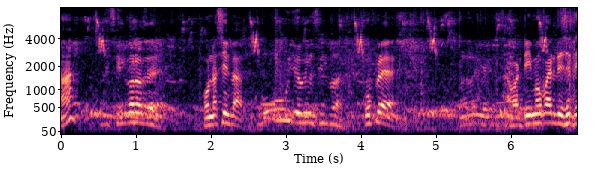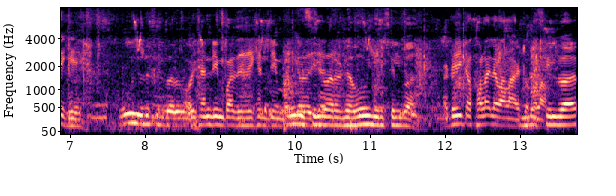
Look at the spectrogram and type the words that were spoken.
হ্যাঁ? সিলভার আছে। হোন্ডা সিলভার সিলভার উপরে। আমার ডিমও পাড়ি দিয়েছে দেখি। ওইখানে ডিম পাড়ি দিয়েছে এখানে ডিম সিলভার সিলভার একটু এইটা খোলাইলে ভালো হয়, একটু সিলভার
